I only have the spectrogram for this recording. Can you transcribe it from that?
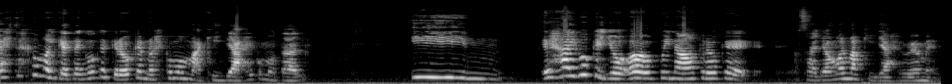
este es como el que tengo que creo que no es como maquillaje como tal. Y es algo que yo he opinado, creo que, o sea, yo amo el maquillaje, obviamente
